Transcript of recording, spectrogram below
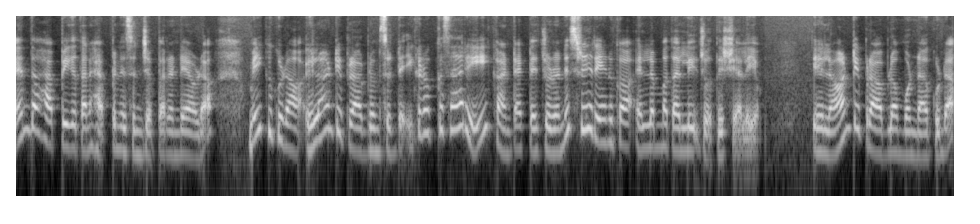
ఎంత హ్యాపీగా తన హ్యాపీనెస్ అని చెప్పారండి ఆవిడ. మీకు కూడా ఎలాంటి ప్రాబ్లమ్స్ ఉంటే ఇక్కడ ఒక్కసారి కాంటాక్ట్ అయ్యి చూడండి. శ్రీ రేణుక ఎల్లమ్మ తల్లి జ్యోతిష్యాలయం. ఎలాంటి ప్రాబ్లం ఉన్నా కూడా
